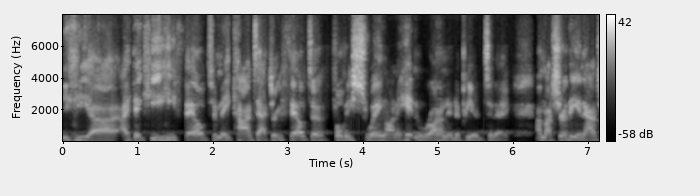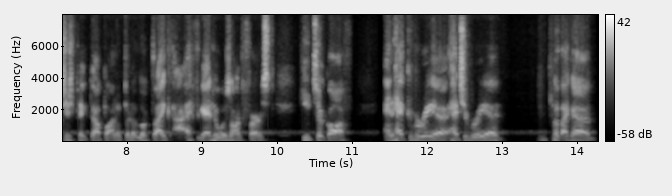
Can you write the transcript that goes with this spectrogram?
He, uh, I think he he failed to make contact, or he failed to fully swing on a hit and run. It appeared today. I'm not sure the announcers picked up on it, but it looked like I forget who was on first. He took off, and Hechavarria, Hechavarria put like a.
